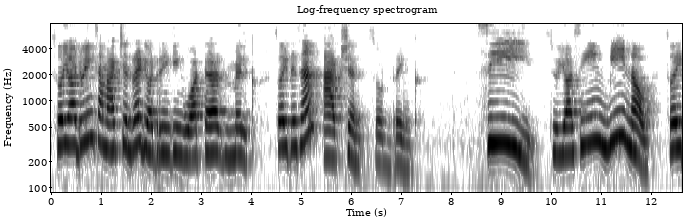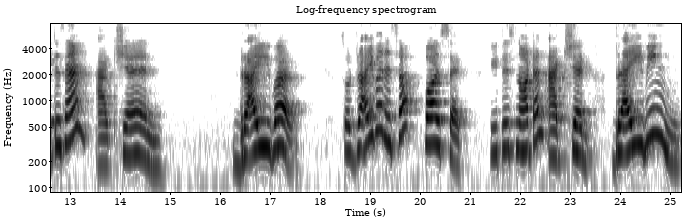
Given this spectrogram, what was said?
So you are doing some action, right? You are drinking water, milk. So it is an action. So drink. See. So you are seeing me now. So it is an action. Driver. So driver is a person. It is not an action. Driving.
